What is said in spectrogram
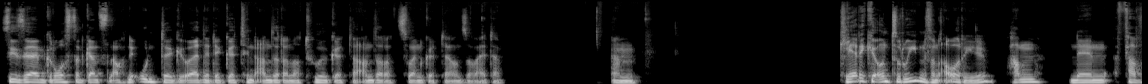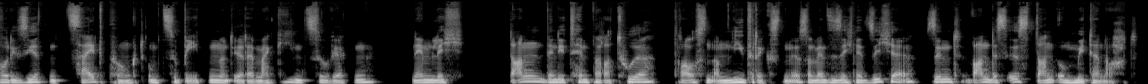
Sie ist ja im Großen und Ganzen auch eine untergeordnete Göttin anderer Naturgötter, anderer Zorngötter und so weiter. Ähm, Kleriker und Druiden von Auril haben einen favorisierten Zeitpunkt, um zu beten und ihre Magien zu wirken, nämlich dann, wenn die Temperatur draußen am niedrigsten ist und wenn sie sich nicht sicher sind, wann das ist, dann um Mitternacht.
